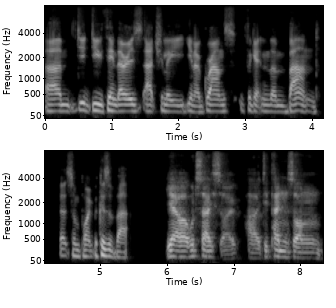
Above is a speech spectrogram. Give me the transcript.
um, do do you think there is actually you know grounds for getting them banned at some point because of that? Yeah, I would say so. Uh, it depends on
